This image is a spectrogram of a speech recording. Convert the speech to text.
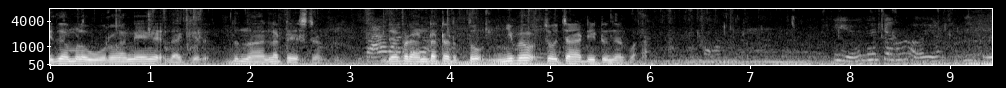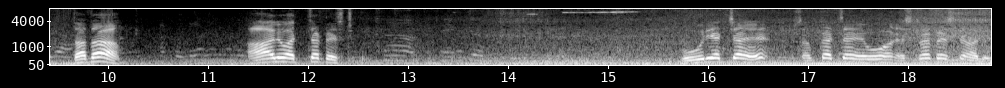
ഇത് നമ്മൾ ഉരുളങ്ങ ഇതാക്കിയത്. ഇത് നല്ല ടേസ്റ്റാണ് ഇതേപോലെ രണ്ടെട്ടം എടുത്തു. ഇനിയിപ്പോ ചോദിച്ചാൽ അടിയിട്ടും ചിലപ്പോൾ താത്താ ആലു അച്ച ടേസ്റ്റ് पूरी अच्छा है सबका अच्छा है वो एक्स्ट्रा टेस्ट है आलू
